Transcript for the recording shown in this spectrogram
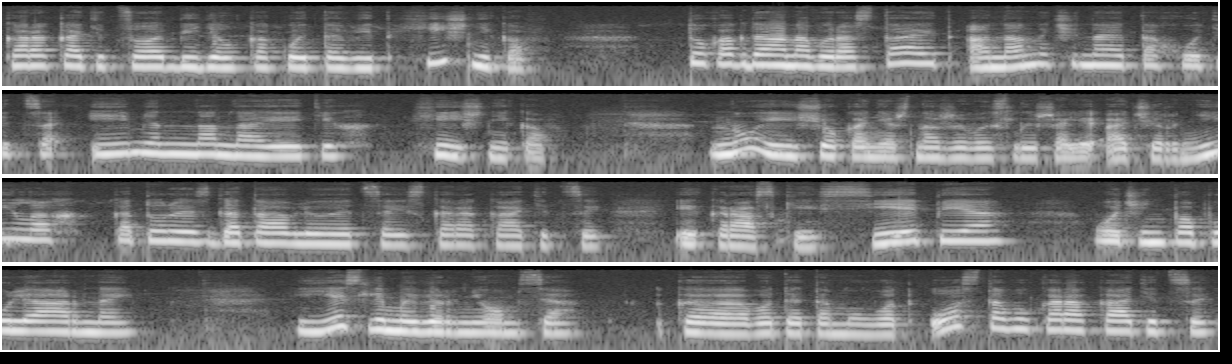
каракатицу обидел какой-то вид хищников, то когда она вырастает, она начинает охотиться именно на этих хищников. Ну и еще, конечно же, вы слышали о чернилах, которые изготавливаются из каракатицы, и краски сепия, очень популярной – если мы вернемся к вот этому вот остову каракатицы,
